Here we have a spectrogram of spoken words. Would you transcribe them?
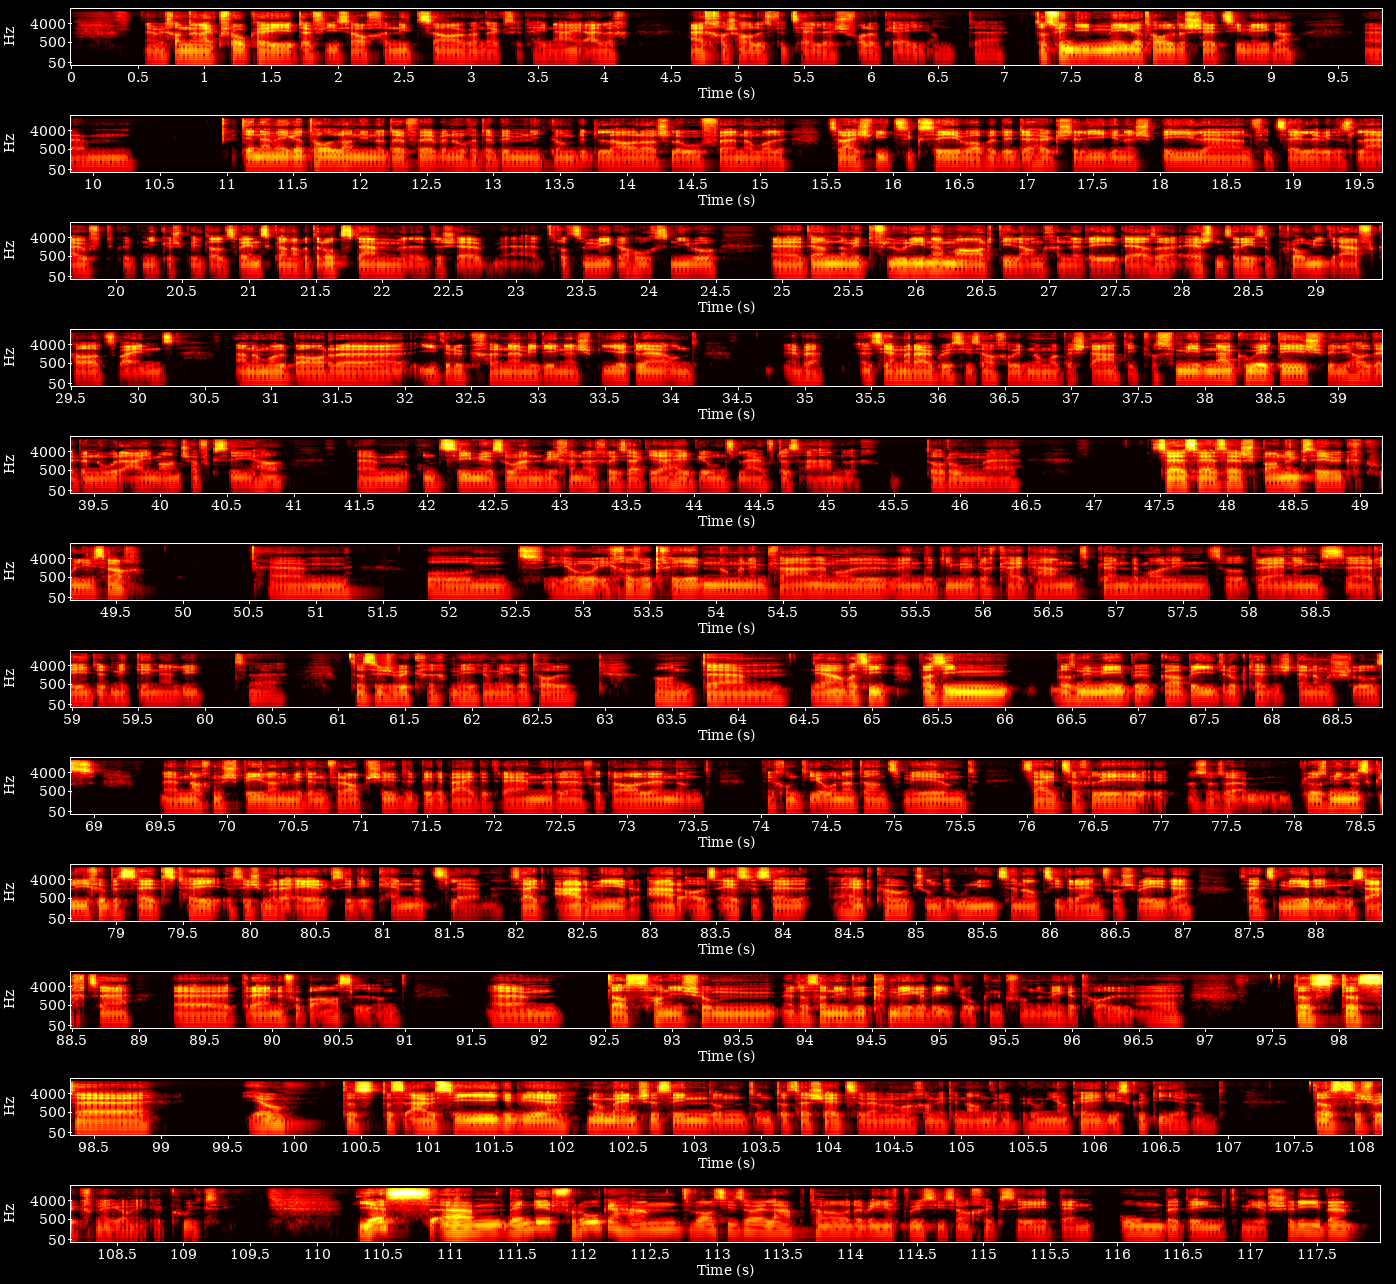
Ähm, ich habe dann auch gefragt, hey, darf ich Sachen nicht sagen? Und er hat gesagt, hey, nein, eigentlich, eigentlich kannst du alles erzählen, ist voll okay. Und äh, das finde ich mega toll, das schätze ich mega. Ähm, dann auch mega toll, habe ich noch dürfen, eben nachher beim Nico und bei Lara schlafen, nochmal zwei Schweizer gesehen, die aber in den höchsten Ligen spielen und erzählen, wie das läuft. Gut, Nico spielt als Svenskan, aber trotzdem, äh, das ist äh, trotzdem ein mega hohes Niveau. Äh, dann noch mit Florina Marti lang reden. Also erstens ein riesen Promi-Treff gehabt, zweitens auch noch mal ein paar äh, Eindrücke mit ihnen spiegeln und eben sie haben mir auch gewisse Sachen wieder nochmal bestätigt, was für mich dann auch gut ist, weil ich halt eben nur eine Mannschaft gesehen habe ähm, und sie mir so haben, wir können ein bisschen sagen, ja, hey, bei uns läuft das ähnlich. Darum äh, sehr, sehr, sehr spannend gesehen, wirklich coole Sache. Ähm, und ja, ich kann es wirklich jedem nur empfehlen, mal, wenn ihr die Möglichkeit habt, geht mal in so Trainings, äh, redet mit diesen Leuten. Äh, das ist wirklich mega, mega toll. Und ähm, ja, was, ich, was, ich, was mich mega beeindruckt hat, ist dann am Schluss, ähm, nach dem Spiel habe ich mich dann verabschiedet bei den beiden Trainern äh, von Dahlen und dann kommt Jonathan zu mir und sagt so ein bisschen, also so ähm, plus minus gleich übersetzt, hey, es ist mir eine Ehre gewesen, dich kennenzulernen. Sagt er mir, er als SSL Head Coach und U19 Nazi Trainer von Schweden, sagt es mir im U16 äh, Trainer von Basel und ähm, das habe ich schon, das habe ich wirklich mega beeindruckend gefunden, mega toll. Äh, dass, dass, äh, ja, dass, dass auch sie irgendwie nur Menschen sind und, und das auch schätzen, wenn man mal miteinander über Uni okay diskutieren und das ist wirklich mega, mega cool gewesen. Yes, ähm, wenn ihr Fragen habt, was ich so erlebt habe oder wenn ich gewisse Sachen sehe, dann unbedingt mir schreiben.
